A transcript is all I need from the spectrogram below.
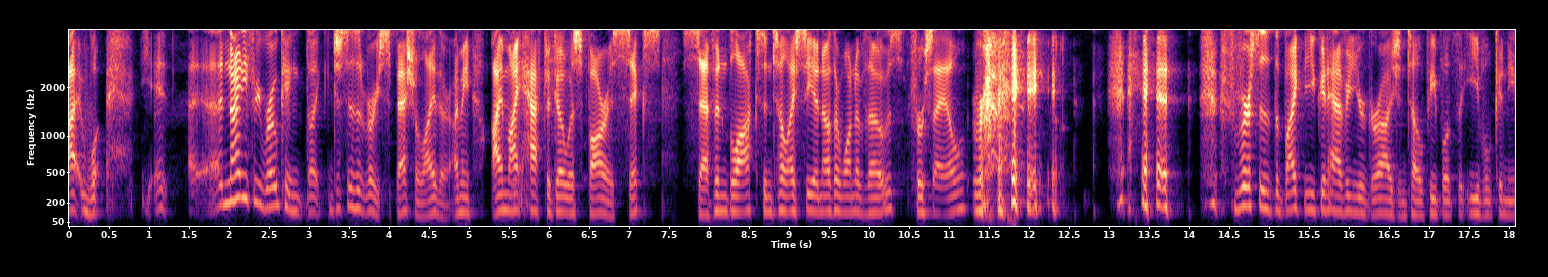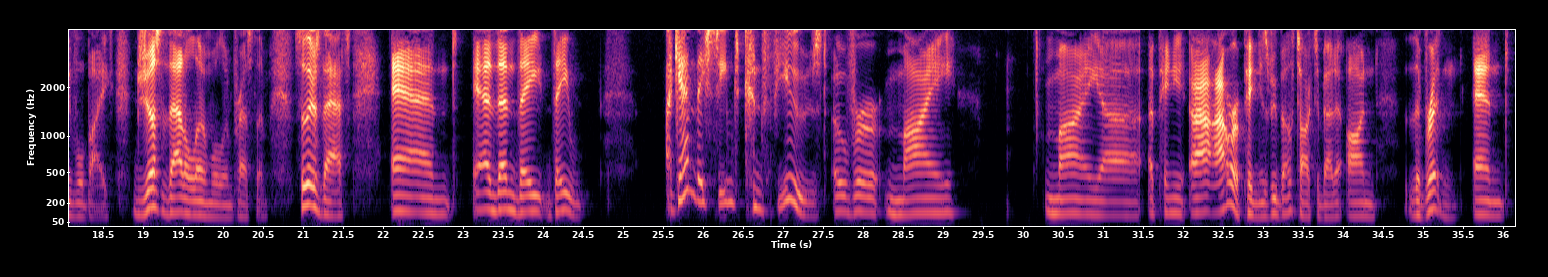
I well, it, a 93 Road King like just isn't very special either. I mean, I might have to go as far as 6 7 blocks until I see another one of those. For sale. Right. Versus the bike that you could have in your garage and tell people it's the Evel Knievel bike. Just that alone will impress them. So there's that. And and then they they again they seemed confused over my my uh opinion uh, our opinions we both talked about it on the Britten and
